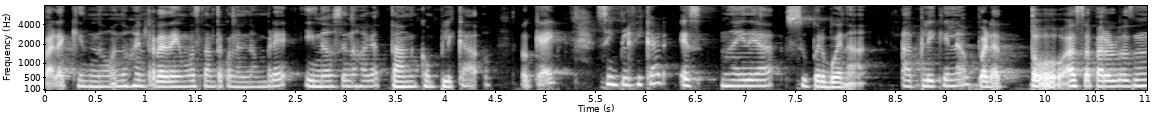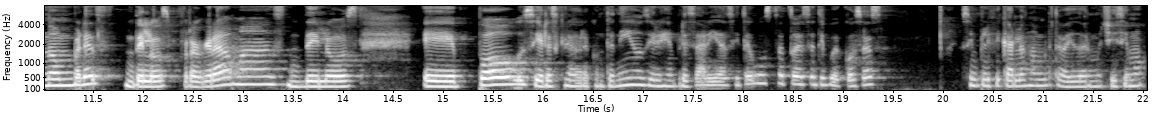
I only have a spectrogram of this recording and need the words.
para que no nos enredemos tanto con el nombre y no se nos haga tan complicado. ¿Ok? Simplificar es una idea súper buena. Aplíquenla para todo, hasta para los nombres de los programas, de los eh, posts, si eres creadora de contenido, si eres empresaria, si te gusta todo este tipo de cosas, simplificar los nombres te va a ayudar muchísimo.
